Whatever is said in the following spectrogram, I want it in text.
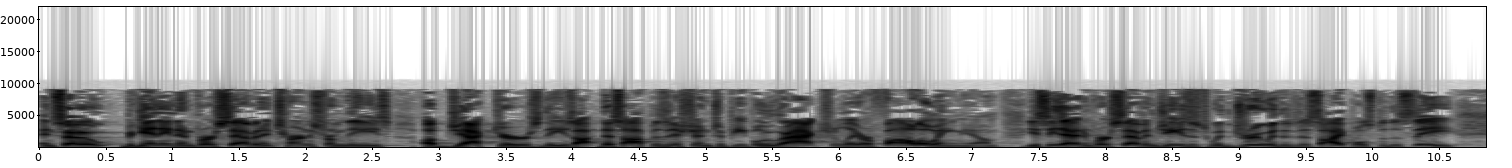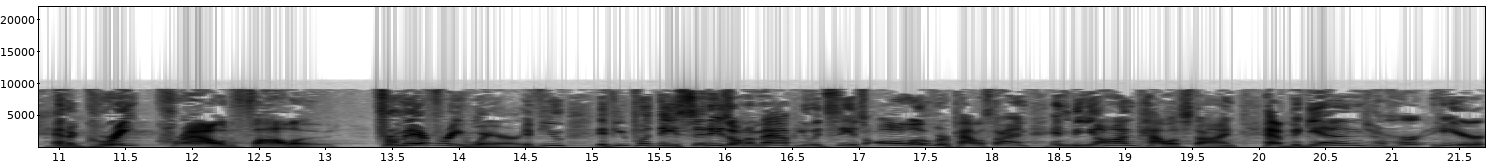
And so, beginning in verse 7, it turns from these objectors, these, this opposition to people who actually are following him. You see that in verse 7. Jesus withdrew with his disciples to the sea, and a great crowd followed from everywhere. If you, if you put these cities on a map, you would see it's all over Palestine and beyond Palestine have begun to hear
